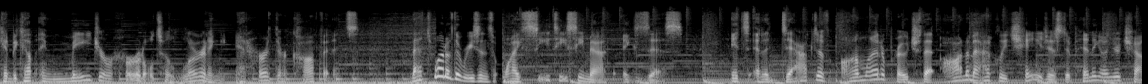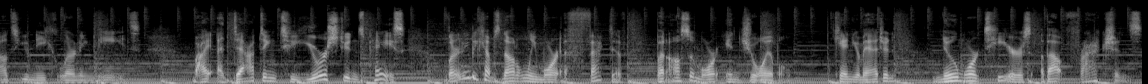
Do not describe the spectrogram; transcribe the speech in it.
can become a major hurdle to learning and hurt their confidence. That's one of the reasons why CTC Math exists. It's an adaptive online approach that automatically changes depending on your child's unique learning needs. By adapting to your student's pace, learning becomes not only more effective, but also more enjoyable. Can you imagine? No more tears about fractions.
